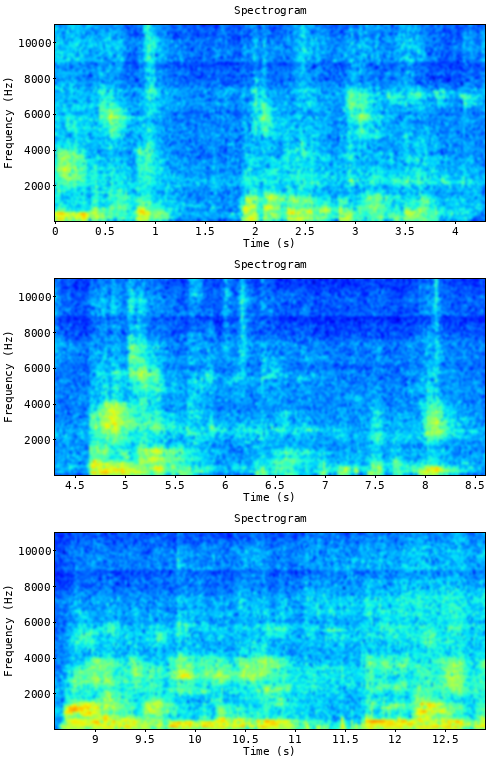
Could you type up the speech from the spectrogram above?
นี่คือภาษาต้นภาษาต้นก็บอกภาษาของตัวเราจะมีภาษาหลัง ภาษาหลังก็คือให้ใครที่มาแล้วไม่หาที่ที่ลงไม่เจอเดินน้ำอีกไม่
